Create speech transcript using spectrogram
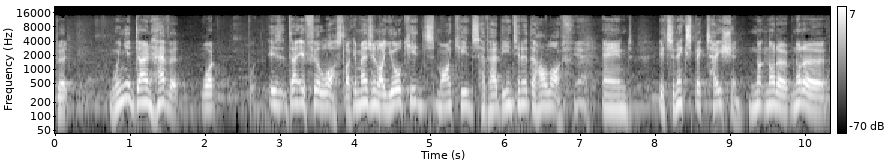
But when you don't have it, what is? Don't you feel lost? Like imagine, like your kids, my kids have had the internet their whole life, Yeah. and it's an expectation, not not a not a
